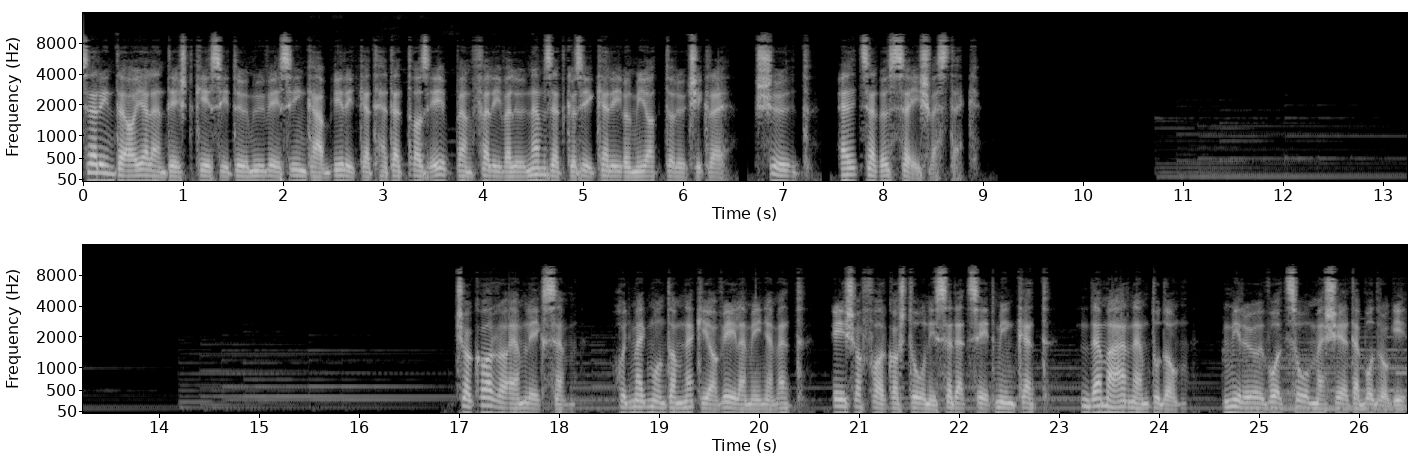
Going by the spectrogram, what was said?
Szerinte a jelentést készítő művész inkább irigykedhetett az éppen felívelő nemzetközi kerül miatt törőcsikre, sőt, egyszer össze is vesztek. Csak arra emlékszem, hogy megmondtam neki a véleményemet, és a farkas Tóni szedett szét minket, de már nem tudom, miről volt szó mesélte Bodrogi,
